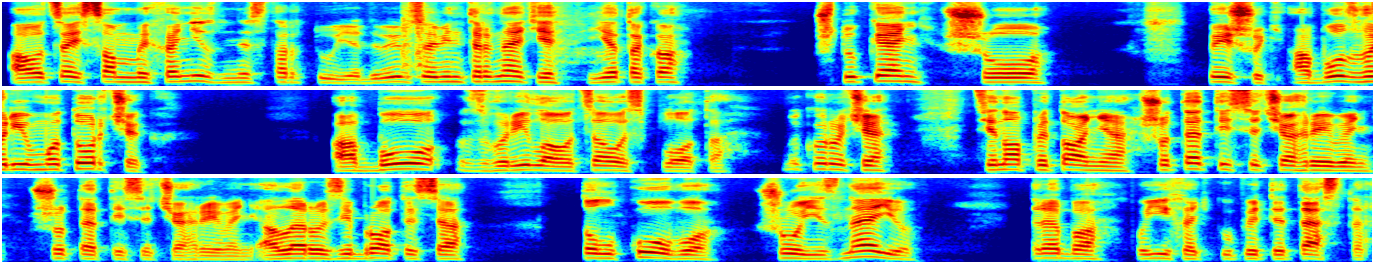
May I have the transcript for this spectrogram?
а оцей сам механізм не стартує. Дивився в інтернеті, є така штукень, що пишуть: або згорів моторчик, або згоріла оця ось плота. Ну, коротше, ціна питання: що те 1000 гривень, що те 1000 гривень. Але розібратися толково, що із нею, треба поїхати купити тестер.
